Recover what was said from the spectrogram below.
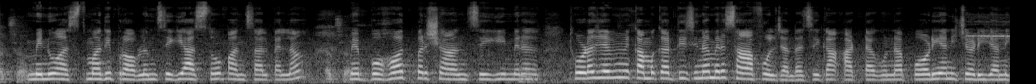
ਅੱਛਾ। ਮੈਨੂੰ ਅਸਥਮਾ ਦੀ ਪ੍ਰੋਬਲਮ ਸੀਗੀ ਅੱਜ ਤੋਂ 5 ਸਾਲ ਪਹਿਲਾਂ। ਮੈਂ ਬਹੁਤ ਪਰੇਸ਼ਾਨ ਸੀਗੀ ਮੇਰਾ ਥੋੜਾ ਜਿਹਾ ਵੀ ਮੈਂ ਕੰਮ ਕਰਦੀ ਸੀ ਨਾ ਮੇਰਾ ਸਾਹ ਫੁੱਲ ਜਾਂਦਾ ਸੀਗਾ ਆਟਾ ਗੁੰਨਾ ਪੌੜੀਆਂ ਨਹੀਂ ਚੜੀ ਜਾਂਦੀ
